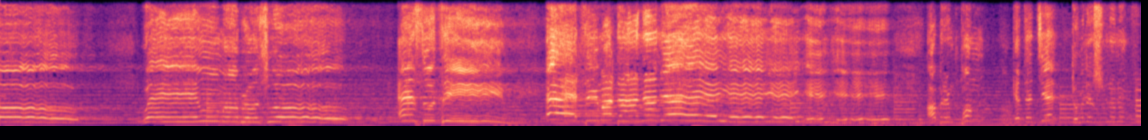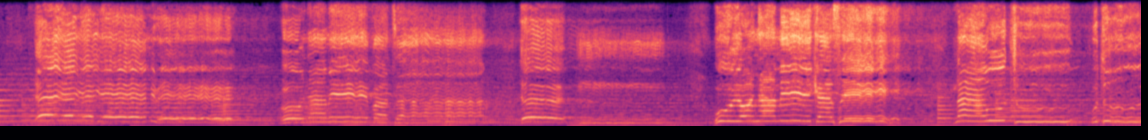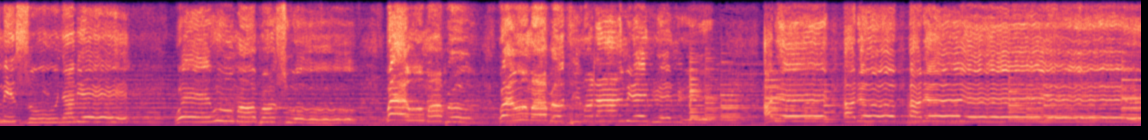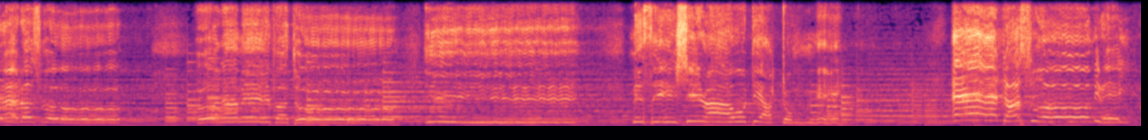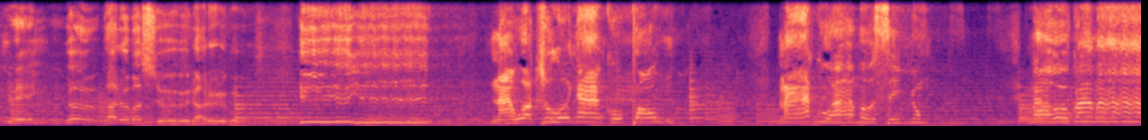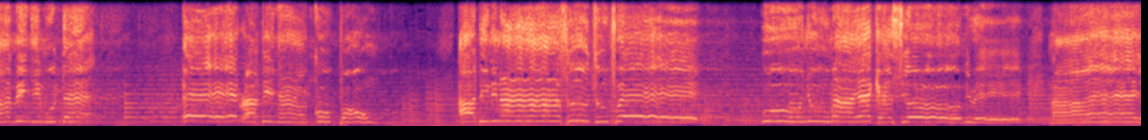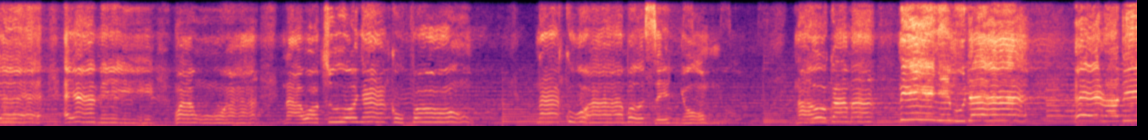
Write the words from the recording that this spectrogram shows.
we umobroswo esutim etimodanyamyeyeyeyeye abrimpom ketetie tobede sununu yeyeyeye mire Eh, mm. uyo nyami kɛse na utu utu mi sun nyamie wehu mɔbɔ suo wehu mɔbɔ wehu mɔbɔ ti mɔ da mire mire mire ade ade ade ɛdɔ suo fato ii misi nhyira wode adom me. Ɛdɔ so o mirei mirei darabasɛ darabo na wɔto onyankopɔn na akoa mose nnwom na okwama ne nyimu dɛ ɛwurade nyankopɔn ade nyinaa so tumfoe wonyuma yɛ kɛse o mire na ɛyɛ ɛyɛ me wawoa na wɔto onyankopɔn na koa mose nnwom na okwama n'inyimu dɛ Eradi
